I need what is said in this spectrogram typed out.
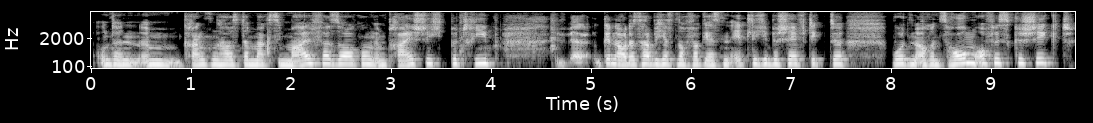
unter einem Krankenhaus der Maximalversorgung im Dreischichtbetrieb. Äh, genau, das habe ich jetzt noch vergessen. Etliche Beschäftigte wurden auch ins Homeoffice geschickt.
